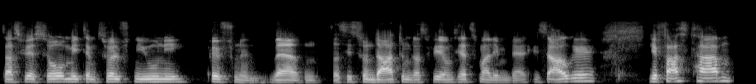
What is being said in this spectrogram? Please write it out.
dass wir so mit dem 12. Juni öffnen werden. Das ist so ein Datum, das wir uns jetzt mal ins Auge gefasst haben.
